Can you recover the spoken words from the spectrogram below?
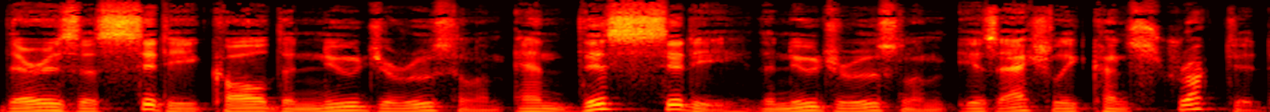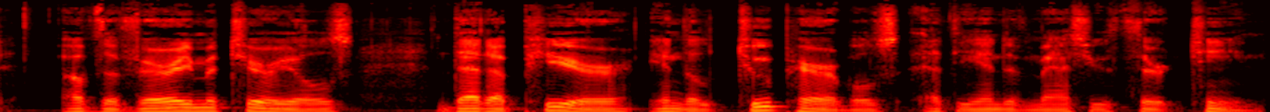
there is a city called the New Jerusalem. And this city, the New Jerusalem, is actually constructed of the very materials that appear in the two parables at the end of Matthew 13.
